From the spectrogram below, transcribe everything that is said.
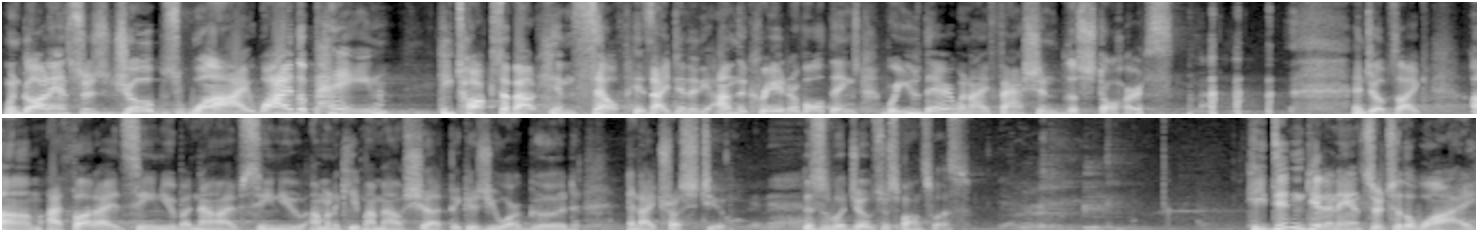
When God answers Job's why, why the pain, he talks about himself, his identity. I'm the creator of all things. Were you there when I fashioned the stars? and Job's like, um, I thought I had seen you, but now I've seen you. I'm going to keep my mouth shut because you are good and I trust you. Amen. This is what Job's response was. He didn't get an answer to the why,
